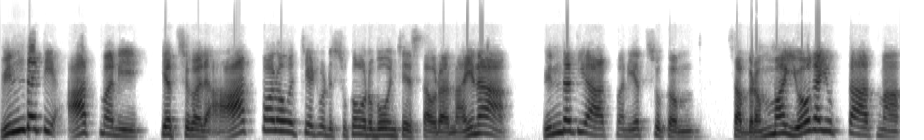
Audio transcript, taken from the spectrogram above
విందతి ఆత్మని యత్సుకది. ఆత్మలో వచ్చేటువంటి సుఖం అనుభవం చేస్తావురా నాయనా. విందతి ఆత్మని యత్సుఖం స బ్రహ్మ యోగయుక్త ఆత్మ.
